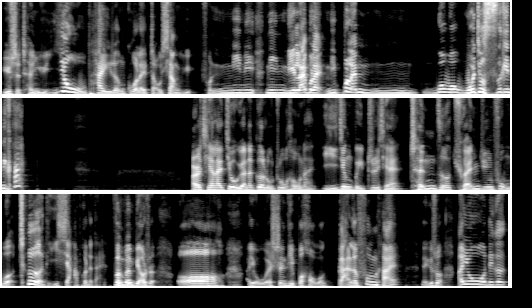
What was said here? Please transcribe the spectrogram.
于是陈馀又派人过来找项羽，说：“你你你你来不来？你不来，我我我就死给你看。”而前来救援的各路诸侯呢，已经被之前陈泽全军覆没彻底吓破了胆，纷纷表示：“哦，哎呦，我身体不好，我感了风寒。”那个说：“哎呦，那个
